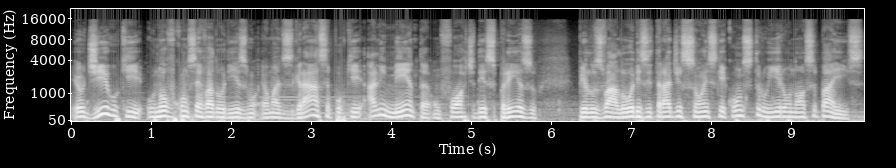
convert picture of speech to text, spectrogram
Eu digo que o novo conservadorismo é uma desgraça porque alimenta um forte desprezo pelos valores e tradições que construíram o nosso país.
